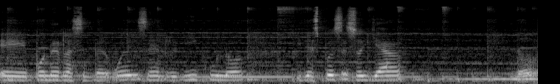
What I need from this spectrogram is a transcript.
eh, ponerlas en vergüenza, en ridículo, y después eso ya, ¿no?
